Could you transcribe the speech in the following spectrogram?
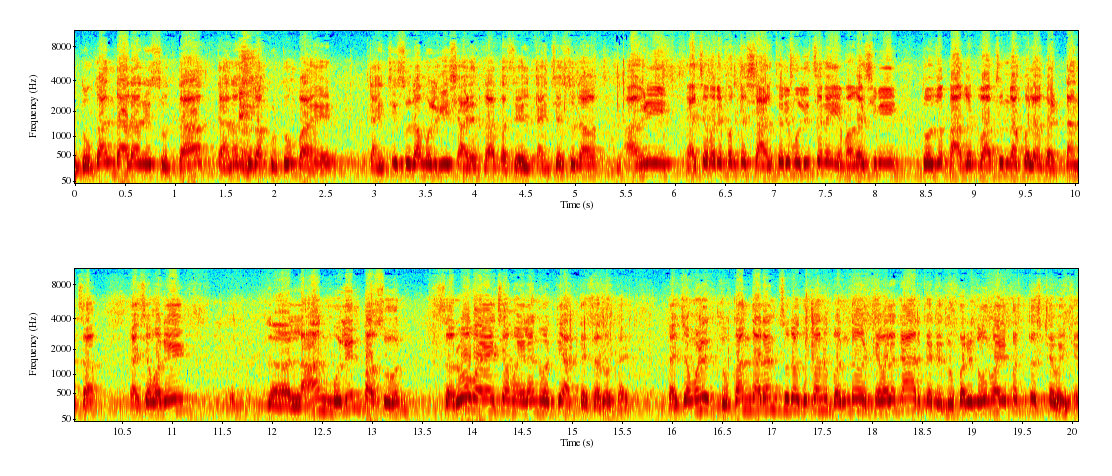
दुकानदारांनी सुद्धा त्यांना सुद्धा कुटुंब आहेत. त्यांची सुद्धा मुलगी शाळेत जात असेल त्यांचे सुद्धा आणि याच्यामध्ये फक्त शाळकरी मुलीचं नाही आहे मगाशी मी तो जो कागद वाचून दाखवला घटनांचा त्याच्यामध्ये लहान मुलींपासून सर्व वयाच्या महिलांवरती अत्याचार होत आहेत. त्याच्यामुळे दुकानदारांनी सुद्धा दुकान बंद ठेवायला काय हरकत आहे? दुपारी दोन वाजेपर्यंतच ठेवायचे.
